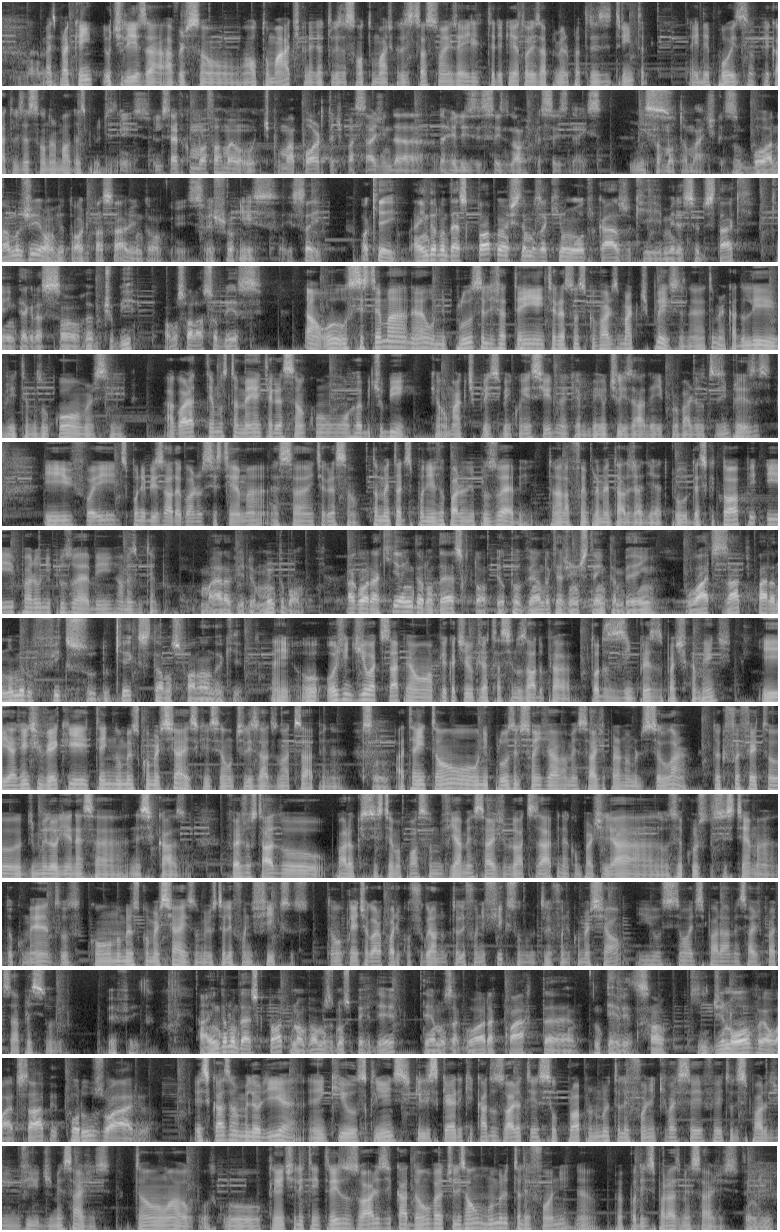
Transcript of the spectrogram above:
Mas para quem utiliza a versão automática, né, de atualização automática das estações, aí ele teria que atualizar primeiro para 330, aí depois aplicar a atualização normal das builds. Isso. Ele serve como uma forma, tipo uma porta de passagem da, da release 6.9 para 6.10. De Isso. forma automática, assim. Boa analogia, um ritual de passagem, então. Isso. Fechou? Isso. É isso aí. Ok, ainda no desktop nós temos aqui um outro caso que mereceu destaque, que é a integração Hub2B. Vamos falar sobre esse. Não, o, o sistema, né, Uniplus, ele já tem integrações com vários marketplaces, né? Tem Mercado Livre, temos o e-commerce. Agora temos também a integração com o Hub2B, que é um marketplace bem conhecido, né, que é bem utilizado aí por várias outras empresas. E foi disponibilizado agora no sistema essa integração. Também está disponível para o Uniplus Web. Então ela foi implementada já direto para o desktop e para o Uniplus Web ao mesmo tempo. Maravilha, muito bom. Agora, aqui ainda no desktop, eu estou vendo que a gente tem também o WhatsApp para número fixo. Do que, que estamos falando aqui? É, hoje em dia o WhatsApp é um aplicativo que já está sendo usado para todas as empresas praticamente. E a gente vê que tem números comerciais que são utilizados no WhatsApp, né? Sim. Até então o Uniplus ele só enviava mensagem para número de celular. Então o que foi feito de melhoria nessa, nesse caso? Foi ajustado para que o sistema possa enviar mensagem do WhatsApp, né, compartilhar os recursos do sistema, documentos, com números comerciais, números telefones fixos. Então o cliente agora pode configurar um número de telefone fixo, um número de telefone comercial e o sistema vai disparar a mensagem para WhatsApp para esse número. Perfeito. Ainda no desktop, não vamos nos perder, temos agora a quarta intervenção, que de novo é o WhatsApp por usuário. Esse caso é uma melhoria em que os clientes que eles querem que cada usuário tenha seu próprio número de telefone que vai ser feito o disparo de envio de mensagens. Então, ah, o, o, cliente ele tem três usuários e cada um vai utilizar um número de telefone né, para poder disparar as mensagens. Entendi.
